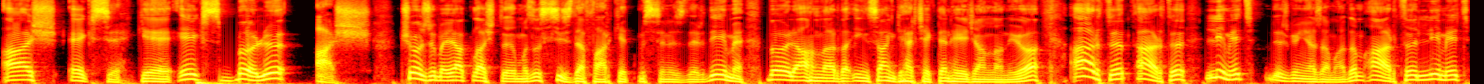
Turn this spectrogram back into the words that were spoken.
h eksi gx bölü h. Çözüme yaklaştığımızı siz de fark etmişsinizdir değil mi? Böyle anlarda insan gerçekten heyecanlanıyor. Artı artı limit düzgün yazamadım. Artı limit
